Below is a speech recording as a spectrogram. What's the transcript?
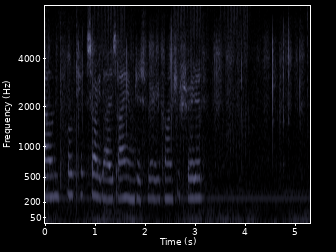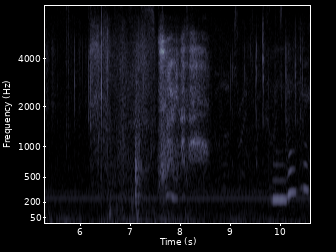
Pound 14. Sorry guys, I am just very concentrated. Sorry about that. Mm -hmm.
